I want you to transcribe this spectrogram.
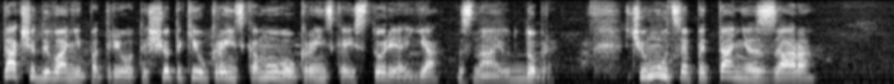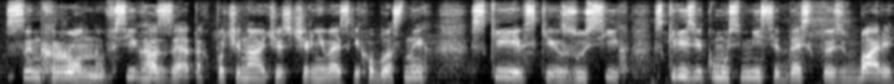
Так що, диванні патріоти, що таке українська мова, українська історія, я знаю добре. Чому це питання зараз синхронно в всіх газетах, починаючи з чернівецьких обласних, з київських, з усіх, скрізь в якомусь місці, десь хтось в барі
